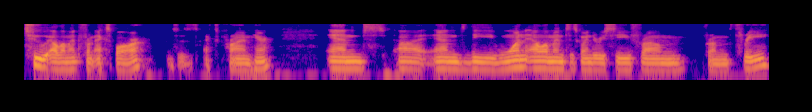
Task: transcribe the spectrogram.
two element from X bar. This is X prime here. And, uh, and the one element is going to receive from, from three,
